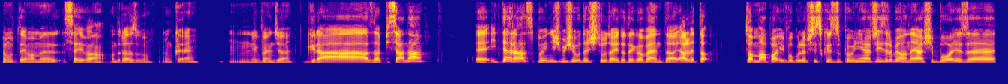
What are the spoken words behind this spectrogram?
Czemu tutaj mamy save'a od razu? Okej, Mm, niech będzie. Gra zapisana. E, I teraz powinniśmy się udać tutaj, do tego Venta, ale to, to mapa i w ogóle wszystko jest zupełnie inaczej zrobione. Ja się boję, że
